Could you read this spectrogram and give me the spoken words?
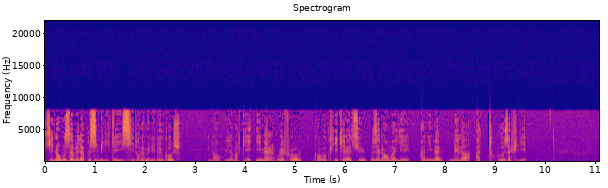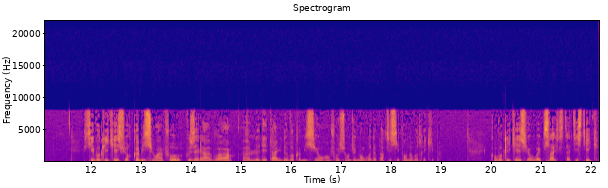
Sinon, vous avez la possibilité ici dans le menu de gauche, où il y a marqué Email Referral. Quand vous cliquez là-dessus, vous allez envoyer un email, mais là, à tous vos affiliés. Si vous cliquez sur Commission Info, vous allez avoir euh, le détail de vos commissions en fonction du nombre de participants dans votre équipe. Quand vous cliquez sur Website Statistiques,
